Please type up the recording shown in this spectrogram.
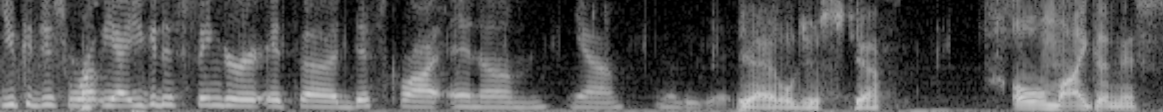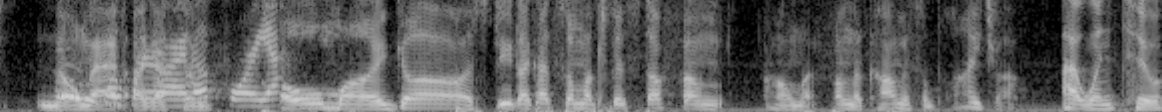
You could just rub, yeah, you could just finger its uh, disc slot and um, yeah, it'll be good. Yeah, it'll just, yeah. Oh my goodness, Nomad! I got some. for you. Oh my gosh, dude! I got so much good stuff from home from the common supply drop. I went to.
